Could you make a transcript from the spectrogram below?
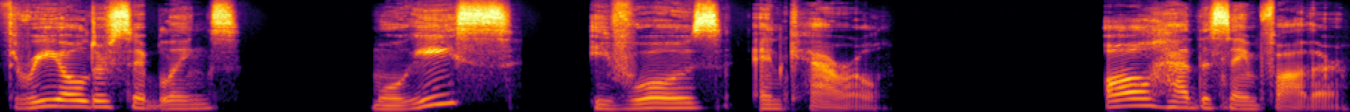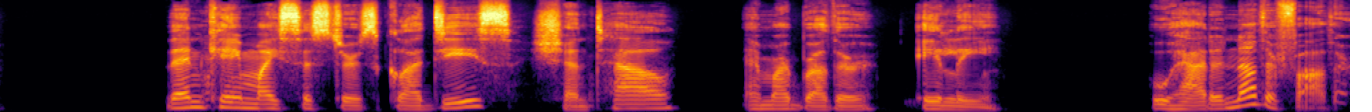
three older siblings Maurice, Yvose, and Carol. All had the same father. Then came my sisters Gladys, Chantal, and my brother Elie, who had another father.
